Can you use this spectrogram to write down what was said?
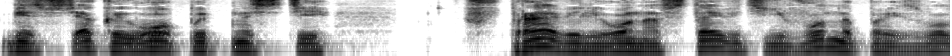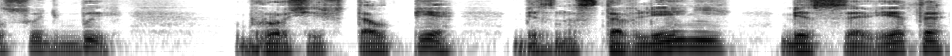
без всякой опытности — Вправе ли он оставить его на произвол судьбы, бросить в толпе, без наставлений, без совета,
